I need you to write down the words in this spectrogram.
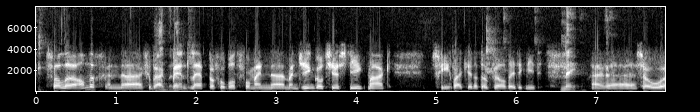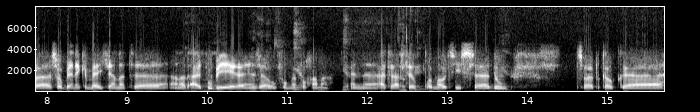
Het is wel uh, handig. En uh, ik gebruik nou, BandLab bijvoorbeeld voor mijn, mijn jingletjes die ik maak. Misschien gebruik je dat ook wel, weet ik niet. Nee. Maar zo, zo ben ik een beetje aan het, aan het uitproberen en zo voor mijn programma. En uiteraard okay. veel promoties doen. Zo heb ik ook uh,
